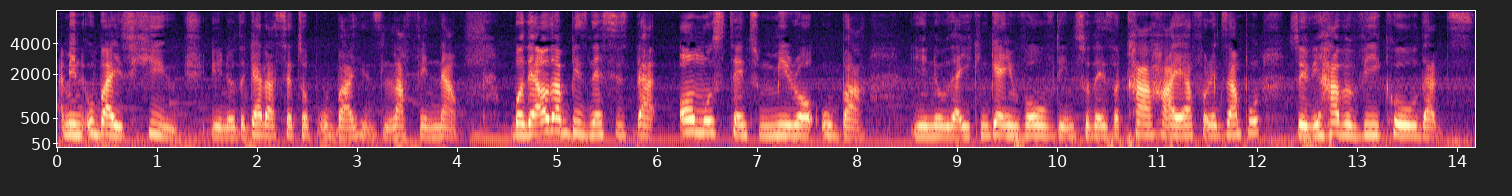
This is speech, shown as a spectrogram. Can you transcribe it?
I mean uber is huge you know the guy that set up uber he's laughing now. But there are other businesses that almost tend to mirror uber you know that you can get involved in. So there's the car hire for example. So if you have a vehicle that's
